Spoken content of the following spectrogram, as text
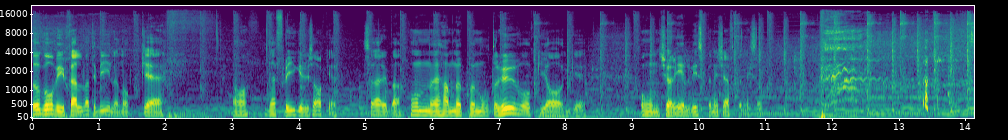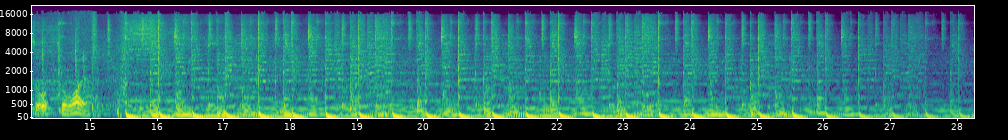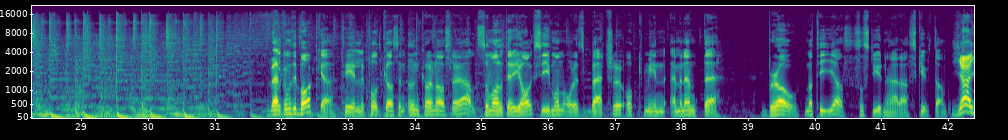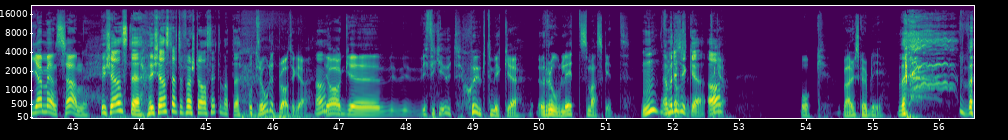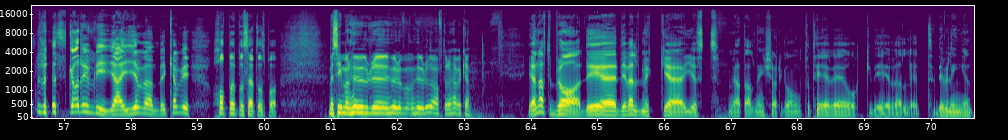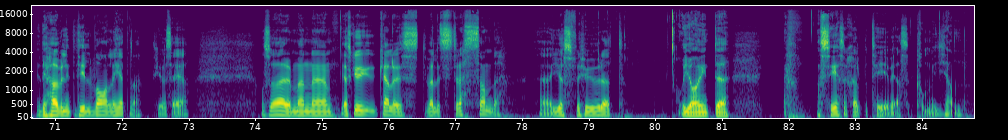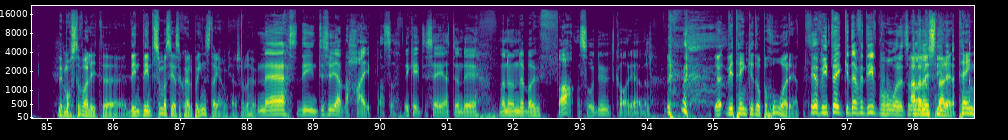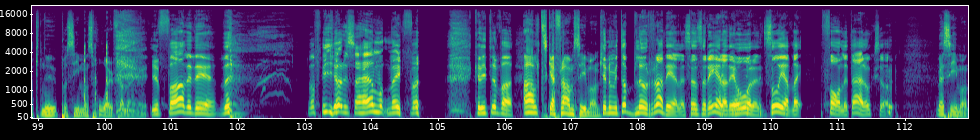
Då går vi ju själva till bilen och eh, ja, där flyger det saker. Så är det bara. Hon eh, hamnar upp på en motorhuv och jag eh, och hon kör elvispen i käften liksom. så, så var det. Välkommen tillbaka till podcasten Ungkarlen avslöjar allt. Som vanligt är det jag, Simon, årets bachelor och min eminente bro Mattias som styr den här skutan. Jajamensan! Hur känns det? Hur känns det efter första avsnittet Matte? Otroligt bra tycker jag. Ja. Jag, eh, vi, fick ju ut sjukt mycket roligt, smaskigt. Mm, ja men det tycker jag. Ja. tycker jag. Och värre ska det bli. Värre ska det bli, jajamän, det kan vi hoppa upp och sätta oss på. Men Simon, hur, hur, hur har du haft den här veckan? Jag har haft det bra, det är, det är väldigt mycket just med att allting kört igång på TV och det är väldigt, det är väl ingen, det hör väl inte till vanligheterna ska jag säga. Och så är det, men eh, jag skulle kalla det väldigt stressande eh, just för huvudet. Och jag är inte, att se sig själv på TV alltså, kom igen. Det måste vara lite, det är, det är inte som att se sig själv på Instagram kanske, eller hur? Nej, alltså, det är inte så jävla hype alltså, det kan jag inte säga. Utan det, man undrar bara hur fan såg du ut karljävel? Ja, vi tänker då på håret. Ja, vi tänker definitivt på håret som Alla lyssnare, tänk nu på Simons hår framöver. Hur fan är det? Varför gör du så här mot mig för? Kan inte bara, Allt ska fram Simon! kan de inte blurra det eller censurera det håret? Så jävla farligt är också. Men Simon,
